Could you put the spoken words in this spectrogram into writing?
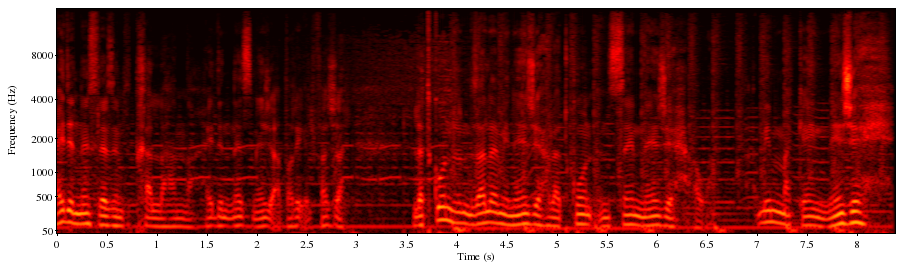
هيدي الناس لازم تتخلى عنها. هيدي الناس ماشي على طريق الفشل. لتكون زلمة ناجح ولا تكون إنسان ناجح أو مين ما كان ناجح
